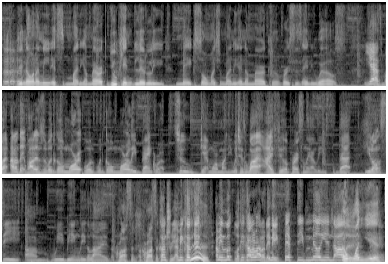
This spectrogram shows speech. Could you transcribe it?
you know what I mean? It's money. America, you can literally make so much money in America versus anywhere else. Yes, but I don't think politicians would go more would, would go morally bankrupt to get more money, which is why I feel personally, at least, that you don't see um, weed being legalized across the, across the country. I mean, because Yeah. I mean, look look at Colorado. They made fifty million dollars In one year,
